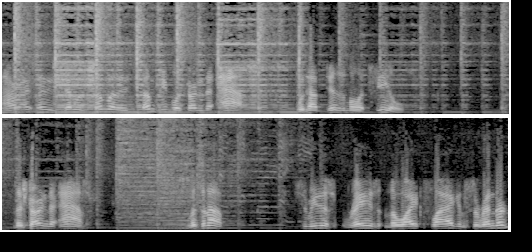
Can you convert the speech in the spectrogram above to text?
All right, ladies and gentlemen, somebody, some people are starting to ask with how dismal it feels. They're starting to ask, listen up, should we just raise the white flag and surrender?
